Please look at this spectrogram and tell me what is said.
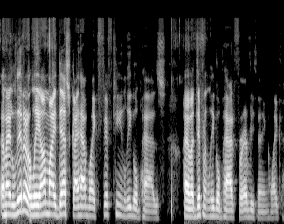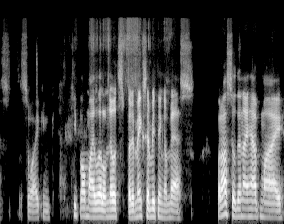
And I literally on my desk I have like 15 legal pads. I have a different legal pad for everything, like so I can keep all my little notes. But it makes everything a mess. But also then I have my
